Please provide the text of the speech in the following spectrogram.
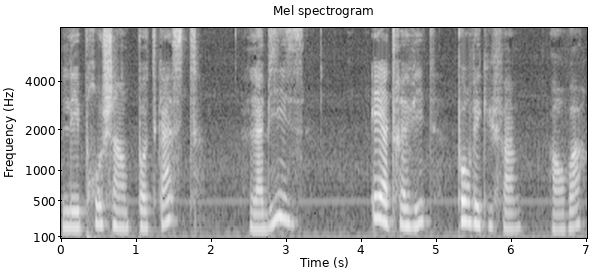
les prochains podcasts. La bise et à très vite pour Vécu Femme. Au revoir.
